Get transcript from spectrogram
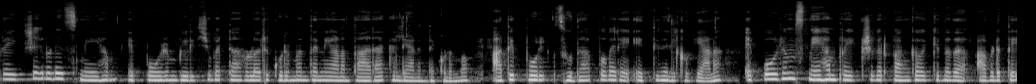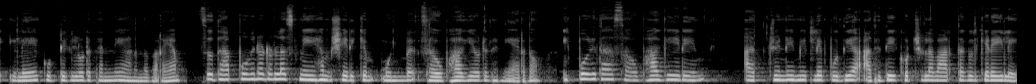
പ്രേക്ഷകരുടെ സ്നേഹം എപ്പോഴും പിടിച്ചു പറ്റാറുള്ള ഒരു കുടുംബം തന്നെയാണ് താരാ കല്യാണിന്റെ കുടുംബം. അതിപ്പോൾ സുതാപ്പ് വരെ എത്തി നിൽക്കുകയാണ്. എപ്പോഴും സ്നേഹം പ്രേക്ഷകർ പങ്കുവെക്കുന്നത് അവിടുത്തെ ഇളയ കുട്ടികളോട് തന്നെയാണെന്ന് പറയാം. സുതാപ്പുവിനോടുള്ള സ്നേഹം ശരിക്കും മുൻപ് സൗഭാഗ്യയോട് തന്നെയായിരുന്നു. ഇപ്പോഴിതാ സൗഭാഗ്യയുടെയും അർജുന്റെയും വീട്ടിലെ പുതിയ അതിഥിയെക്കുറിച്ചുള്ള വാർത്തകൾക്കിടയിലെ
